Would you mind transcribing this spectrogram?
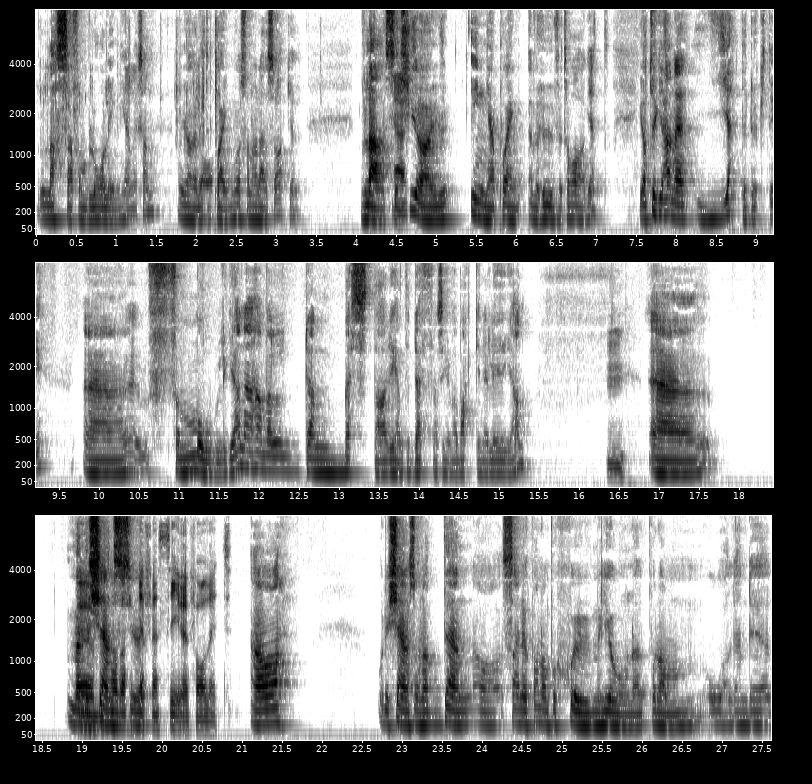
lassa från blå linjen liksom. Och göra lite poäng och sådana där saker. Vlasic Ja. gör ju inga poäng överhuvudtaget. Jag tycker han är jätteduktig. Eh, förmodligen är han väl den bästa rent defensiva backen i ligan. Mm. Eh, men det känns ju... defensiv är farligt. Ja. Och det känns som att den, ja, signa upp honom på 7 miljoner på de åren. Det,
